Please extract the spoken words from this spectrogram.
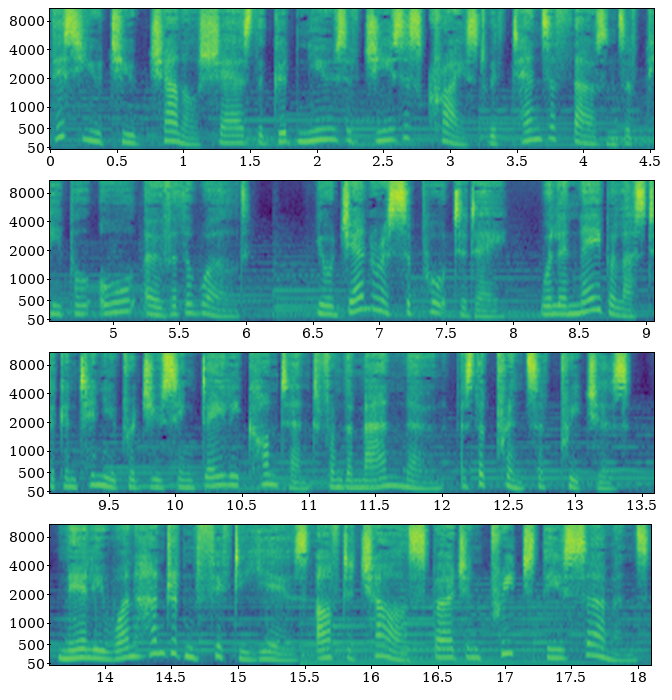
this YouTube channel shares the good news of Jesus Christ with tens of thousands of people all over the world. Your generous support today will enable us to continue producing daily content from the man known as the Prince of Preachers. Nearly 150 years after Charles Spurgeon preached these sermons,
